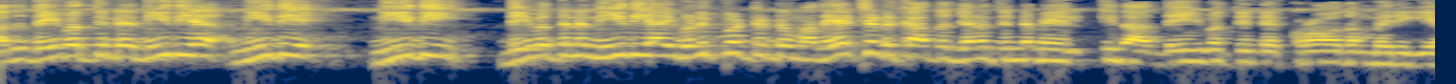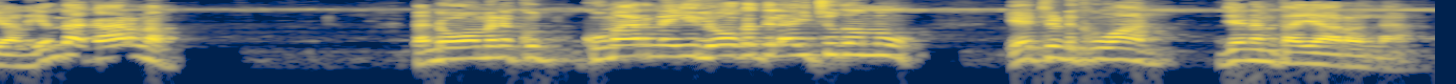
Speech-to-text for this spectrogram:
അത് ദൈവത്തിന്റെ നീതി നീതി നീതി ദൈവത്തിന്റെ നീതിയായി വെളിപ്പെട്ടിട്ടും അത് ഏറ്റെടുക്കാത്ത ജനത്തിന്റെ മേൽ ഇതാ ദൈവത്തിന്റെ ക്രോധം വരികയാണ്. എന്താ കാരണം? തന്റെ ഓമന കുമാരനെ ഈ ലോകത്തിൽ അയച്ചു തന്നു. ഏറ്റെടുക്കുവാൻ ജനം തയ്യാറല്ല.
